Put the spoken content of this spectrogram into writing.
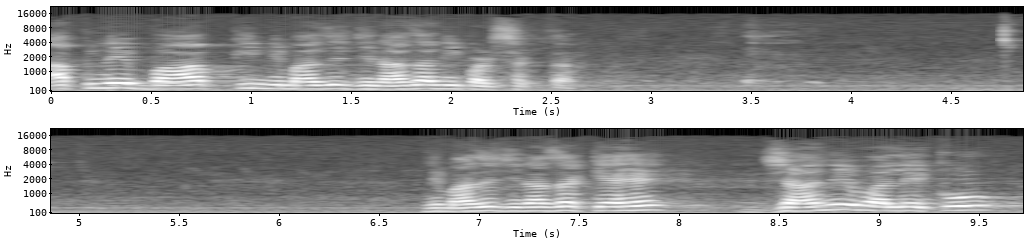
अपने बाप की नमाज़ जनाजा नहीं पढ़ सकता। नमाज़ जनाजा क्या है? जाने वाले को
